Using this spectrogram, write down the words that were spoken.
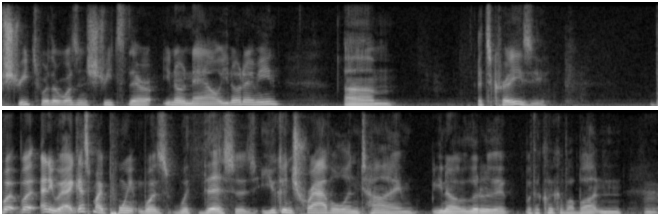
streets where there wasn't streets there, you know. Now, you know what I mean? Um, it's crazy. But but anyway, I guess my point was with this is you can travel in time, you know, literally with a click of a button, Hmm.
